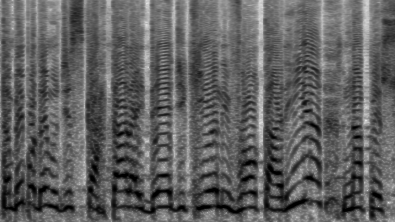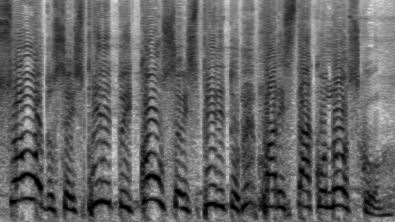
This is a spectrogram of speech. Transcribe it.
também podemos descartar a ideia de que ele voltaria na pessoa do seu espírito e com o seu espírito para estar conosco.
